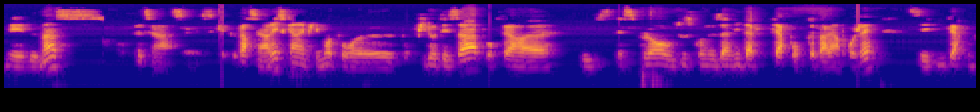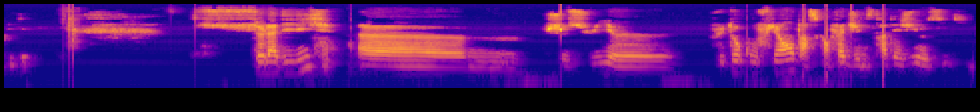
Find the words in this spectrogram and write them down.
Mais demain, en fait, c'est quelque part, c'est un risque. Hein. Et puis moi, pour, euh, pour piloter ça, pour faire euh, le business plan ou tout ce qu'on nous invite à faire pour préparer un projet, c'est hyper compliqué. Cela dit, euh, je suis euh, plutôt confiant parce qu'en fait j'ai une stratégie aussi qui,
